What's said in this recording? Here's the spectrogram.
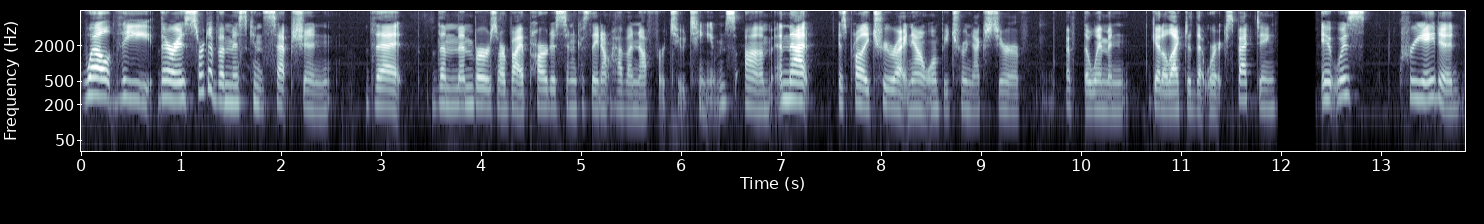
Well the there is sort of a misconception that the members are bipartisan because they don't have enough for two teams. Um, and that is probably true right now. It won't be true next year if, if the women get elected that we're expecting. It was created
